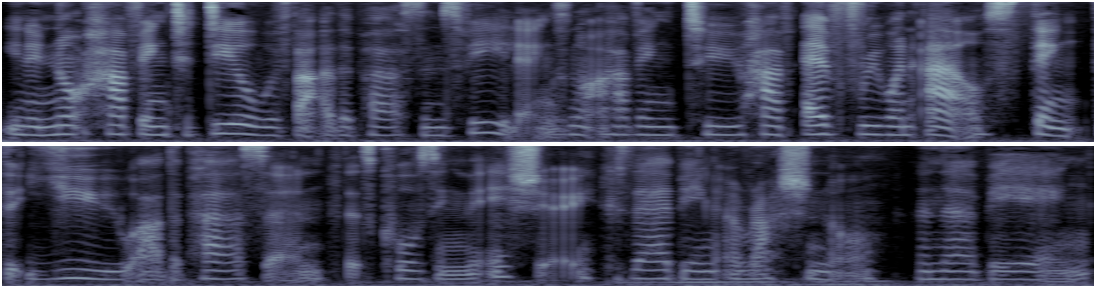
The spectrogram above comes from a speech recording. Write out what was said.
You know, not having to deal with that other person's feelings, not having to have everyone else think that you are the person that's causing the issue because they're being irrational and they're being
